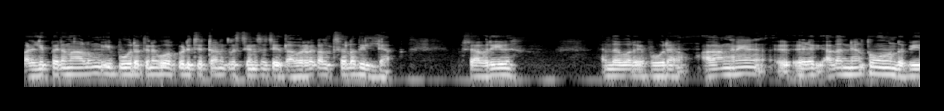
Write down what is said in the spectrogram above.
പള്ളിപ്പെരുന്നാളും ഈ പൂരത്തിനെ കോപ്പിടിച്ചിട്ടാണ് ക്രിസ്ത്യൻസ് ചെയ്തത്. അവരുടെ കൾച്ചറിൽ അതില്ല. പക്ഷെ അവർ എന്താ പറയുക പൂരം അതങ്ങനെ അത് തന്നെയാണ് തോന്നുന്നുണ്ട്. ഈ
